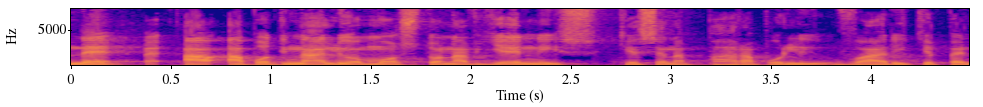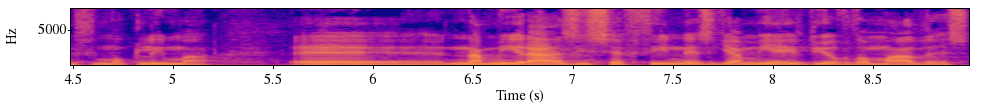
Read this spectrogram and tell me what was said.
ναι, α- από την άλλη όμως το να βγαίνεις και σε ένα πάρα πολύ βαρύ και πένθυμο κλίμα ε, να μοιράζεις ευθύνες για μία ή δύο εβδομάδες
